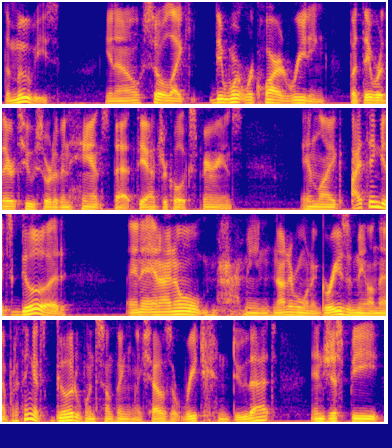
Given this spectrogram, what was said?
the movies, you know. So like they weren't required reading, but they were there to sort of enhance that theatrical experience. And like I think it's good. And, and I know, I mean, not everyone agrees with me on that, but I think it's good when something like Shadows of Reach can do that and just be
